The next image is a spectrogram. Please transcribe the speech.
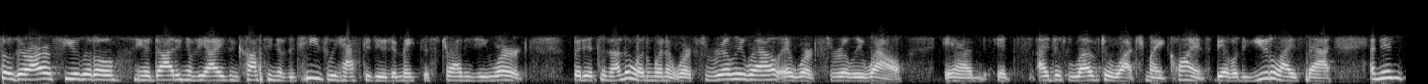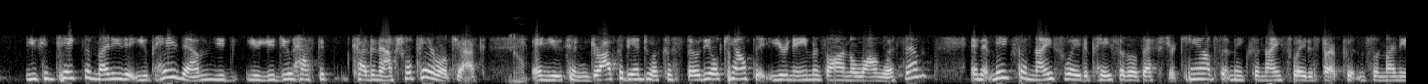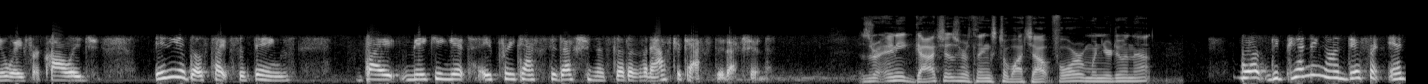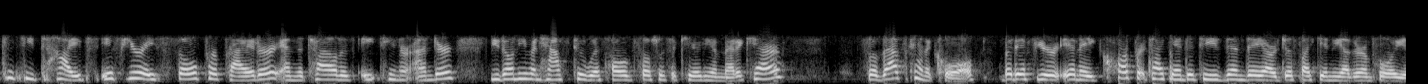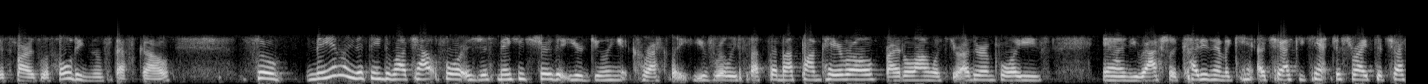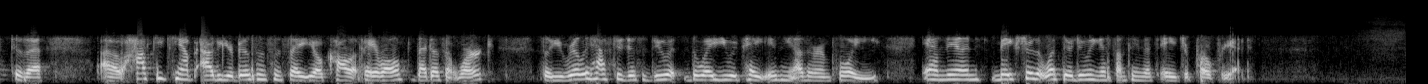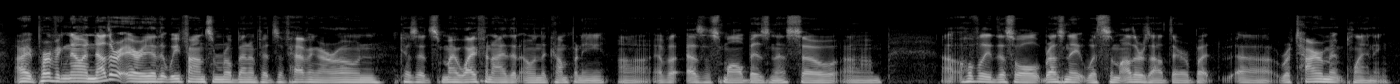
So there are a few little, you know, dotting of the I's and crossing of the T's we have to do to make the strategy work. But it's another one when it works really well, it works really well. And it's, I just love to watch my clients be able to utilize that. And then you can take the money that you pay them. You you, you do have to cut an actual payroll check, Yep. and you can drop it into a custodial account that your name is on along with them. And it makes a nice way to pay for those extra camps. It makes a nice way to start putting some money away for college. Any of those types of things by making it a pre-tax deduction instead of an after-tax deduction. Is there any gotchas or things to watch out for when you're doing that? Well, depending on different entity types, if you're a sole proprietor and the child is 18 or under, you don't even have to withhold Social Security and Medicare. So that's kind of cool. But if you're in a corporate type entity, then they are just like any other employee as far as withholdings and stuff go. So mainly the thing to watch out for is just making sure that you're doing it correctly. You've really set them up on payroll right along with your other employees and you're actually cutting them a, a check. You can't just write the check to the uh, hockey camp out of your business and say, you know, call it payroll. That doesn't work. So you really have to just do it the way you would pay any other employee. And then make sure that what they're doing is something that's age appropriate. All right, perfect. Now, another area that we found some real benefits of having our own, because it's my wife and I that own the company uh, as a small business. So, um, uh, hopefully, this will resonate with some others out there. But uh, retirement planning,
